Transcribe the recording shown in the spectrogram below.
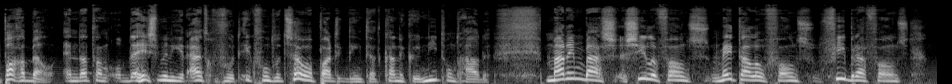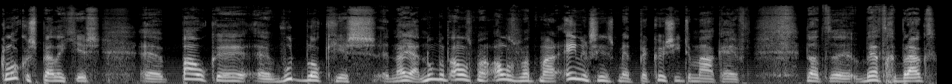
Pachelbel. En dat dan op deze manier uitgevoerd. Ik vond het zo apart, ik denk dat kan ik u niet onthouden. Marimba's, xylofoons, metallofoons, vibrafoons, klokkenspelletjes, eh, pauken, eh, woedblokjes. Eh, nou ja, noem het alles maar. Alles wat maar enigszins met percussie te maken heeft. Dat eh, werd gebruikt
